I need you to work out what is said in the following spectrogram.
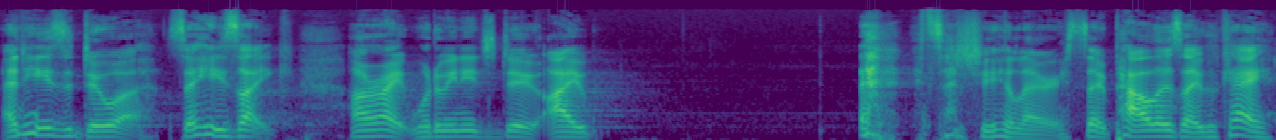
and he's a doer. So he's like, all right, what do we need to do? I, it's actually hilarious. So Paolo's like, okay,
